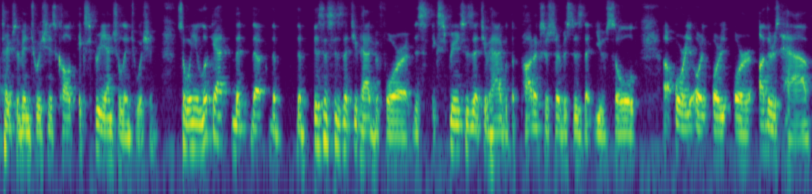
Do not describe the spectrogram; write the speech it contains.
types of intuition is called experiential intuition. So when you look at the, the, the, the businesses that you've had before, this experiences that you've had with the products or services that you've sold, uh, or, or, or, or others have,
